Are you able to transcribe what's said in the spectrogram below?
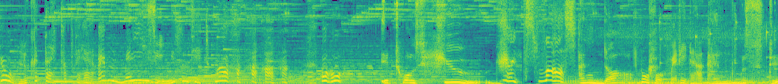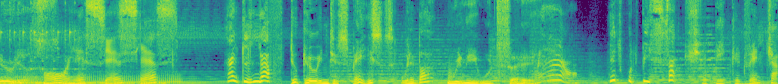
Oh, look at that up there. Amazing, isn't it? oh, It was huge it's vast. and dark Oh, very dark. and mysterious. Oh, yes, yes, yes. I'd love to go into space, Wilbur. Winnie would say. Wow, it would be such a big adventure.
